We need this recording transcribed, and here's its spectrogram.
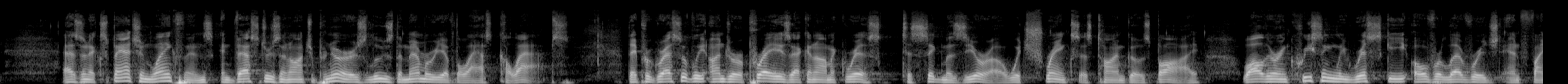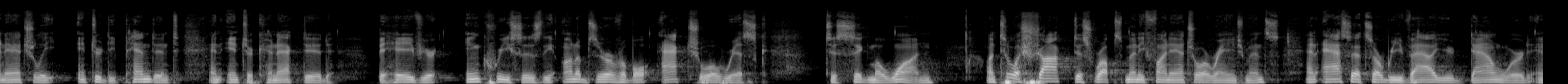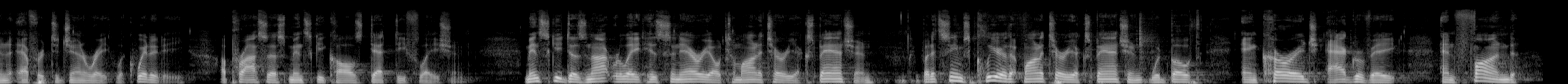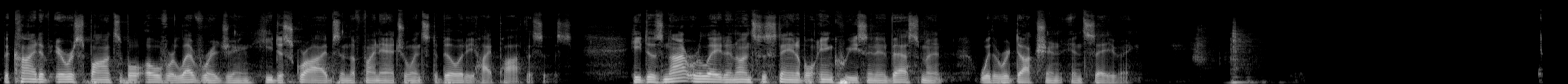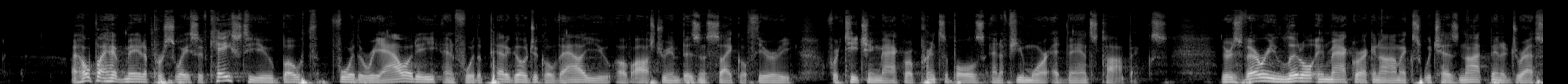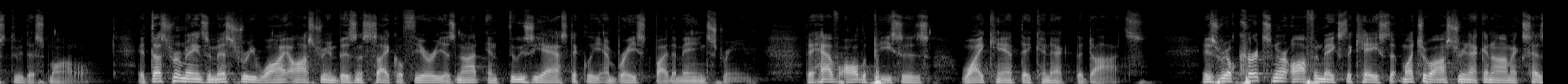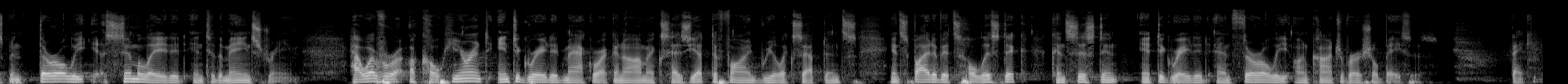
As an expansion lengthens, investors and entrepreneurs lose the memory of the last collapse. They progressively underappraise economic risk to sigma zero, which shrinks as time goes by, while their increasingly risky, over-leveraged, and financially interdependent and interconnected behavior increases the unobservable actual risk to sigma 1 until a shock disrupts many financial arrangements and assets are revalued downward in an effort to generate liquidity, a process Minsky calls debt deflation. Minsky does not relate his scenario to monetary expansion, but it seems clear that monetary expansion would both encourage, aggravate, and fund the kind of irresponsible over leveraging he describes in the financial instability hypothesis. He does not relate an unsustainable increase in investment with a reduction in saving. I hope I have made a persuasive case to you both for the reality and for the pedagogical value of Austrian business cycle theory for teaching macro principles and a few more advanced topics. There's very little in macroeconomics which has not been addressed through this model. It thus remains a mystery why Austrian business cycle theory is not enthusiastically embraced by the mainstream. They have all the pieces. Why can't they connect the dots? Israel Kirzner often makes the case that much of Austrian economics has been thoroughly assimilated into the mainstream. However, a coherent, integrated macroeconomics has yet to find real acceptance in spite of its holistic, consistent, integrated, and thoroughly uncontroversial basis. Thank you.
